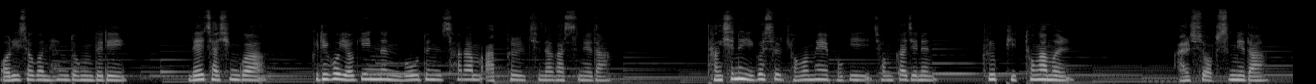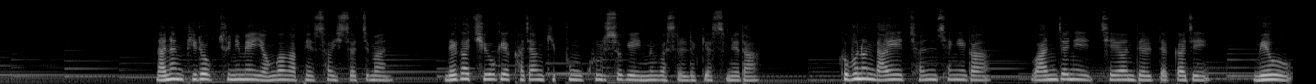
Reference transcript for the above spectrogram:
어리석은 행동들이 내 자신과 그리고 여기 있는 모든 사람 앞을 지나갔습니다. 당신은 이것을 경험해 보기 전까지는 그 비통함을 알 수 없습니다. 나는 비록 주님의 영광 앞에 서 있었지만 내가 지옥의 가장 깊은 굴 속에 있는 것을 느꼈습니다. 그분은 나의 전 생애가 완전히 재현될 때까지 매우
